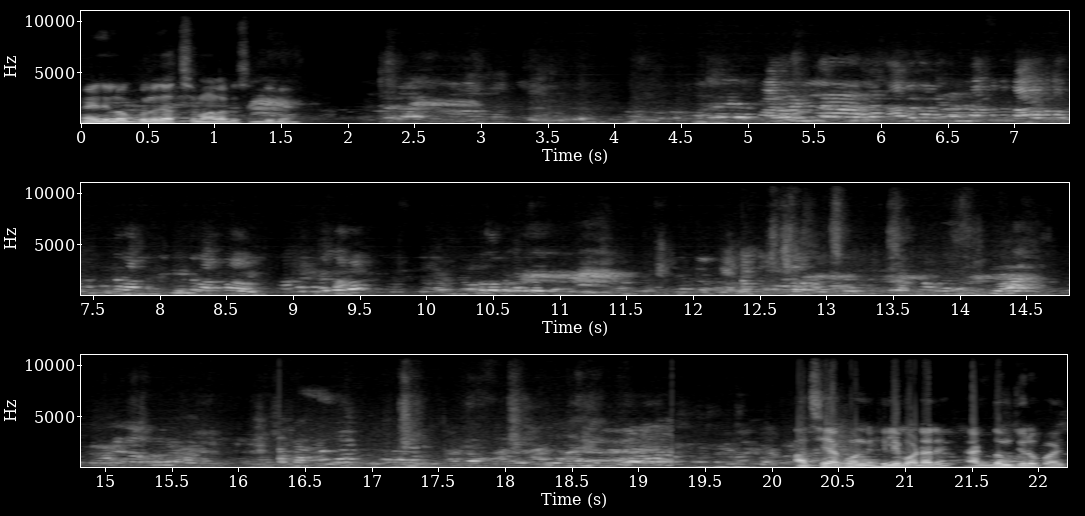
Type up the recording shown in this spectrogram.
এই যে লোকগুলো যাচ্ছে বাংলাদেশের দিকে। আছি এখন হিলি বর্ডারে, একদম জিরো পয়েন্ট।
